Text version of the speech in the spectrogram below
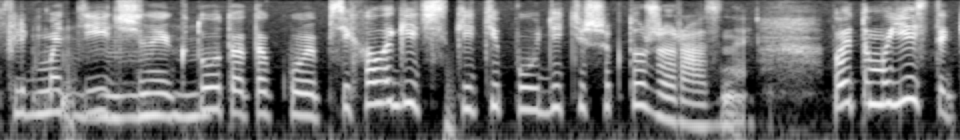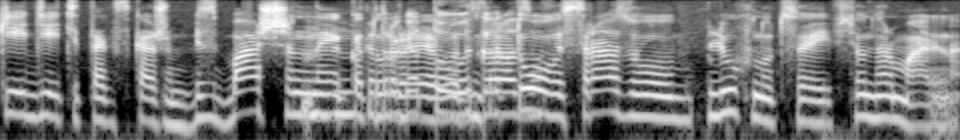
флегматичный, mm-hmm. кто-то такой. Психологические типы у детишек тоже разные. Поэтому есть такие дети, так скажем, безбашенные, mm-hmm, которые, которые готовы, вот, сразу. готовы сразу плюхнуться и все нормально.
